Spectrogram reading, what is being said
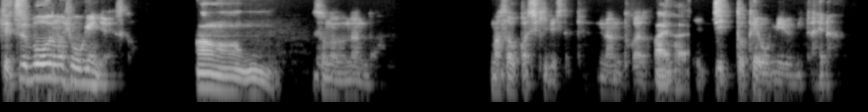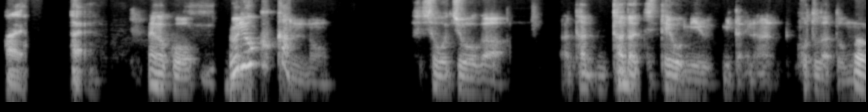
絶望の表現じゃないですか。うん、うん。その、なんだ。正岡式でしたっけ？なんとか、はいはじっと手を見るみたいな。はい。なんかこう、無力感の象徴が、たただ手を見るみたいなことだと思う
